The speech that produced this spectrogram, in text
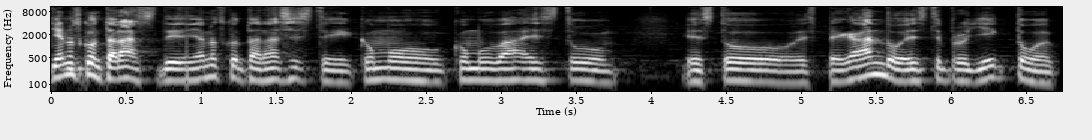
ya nos contarás, ya nos contarás este cómo, cómo va esto, esto despegando, este proyecto.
